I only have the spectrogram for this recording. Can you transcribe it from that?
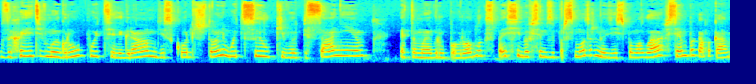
Заходите в мою группу, Telegram, Discord, что-нибудь, ссылки в описании. Это моя группа в Roblox. Спасибо всем за просмотр, надеюсь, помогла. Всем пока-пока.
